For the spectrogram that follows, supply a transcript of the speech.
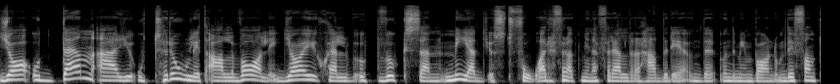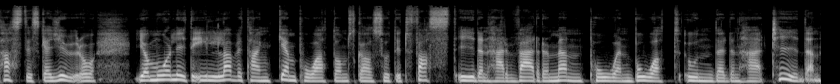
Ja, och den är ju otroligt allvarlig. Jag är ju själv uppvuxen med just får för att mina föräldrar hade det under, under min barndom. Det är fantastiska djur och jag mår lite illa vid tanken på att de ska ha suttit fast i den här värmen på en båt under den här tiden.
